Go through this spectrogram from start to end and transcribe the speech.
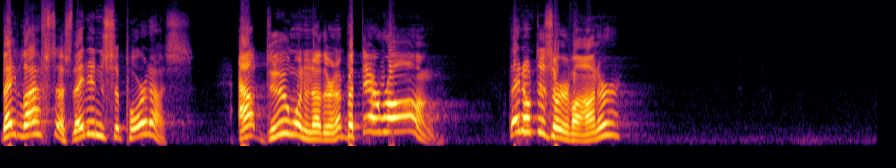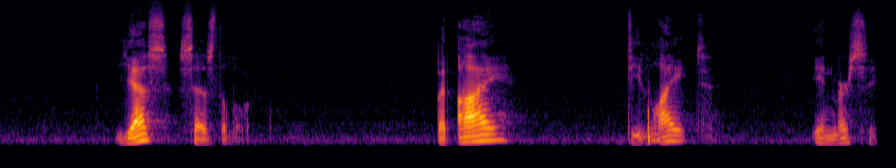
They left us, they didn't support us. Outdo one another, but they're wrong. They don't deserve honor. Yes, says the Lord. But I delight in mercy.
